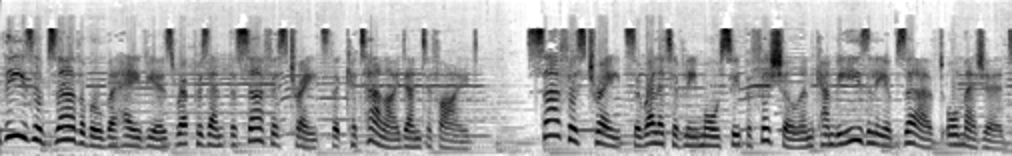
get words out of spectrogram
These observable behaviors represent the surface traits that Cattell identified. Surface traits are relatively more superficial and can be easily observed or measured.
